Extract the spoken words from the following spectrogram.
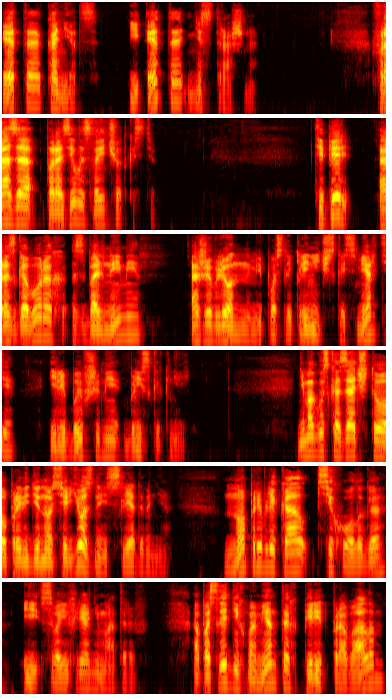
Это конец, и это не страшно. Фраза поразила своей четкостью. Теперь о разговорах с больными, оживленными после клинической смерти или бывшими близко к ней. Не могу сказать, что проведено серьезное исследование, но привлекал психолога и своих реаниматоров. О последних моментах перед провалом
